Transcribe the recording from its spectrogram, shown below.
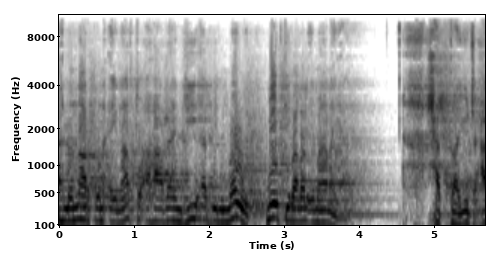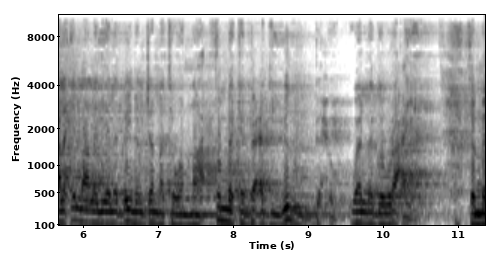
ahlu naarkuna ay naartu ahaadaan jii'a bilmowt meydkii baa lala imaanaya xataa yujcala ilaa la yeela bayna aljannati waannaar uma kabacdi yudbaxu waa la gowracaya uma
